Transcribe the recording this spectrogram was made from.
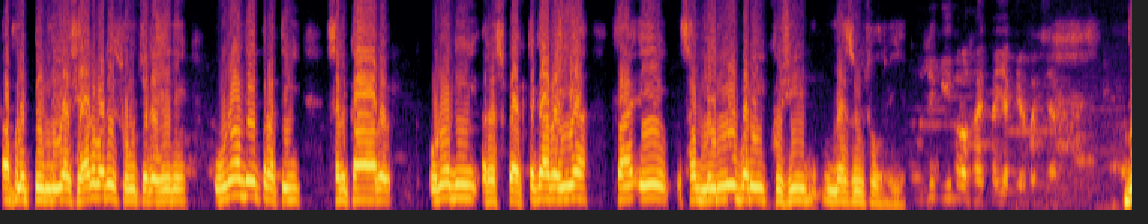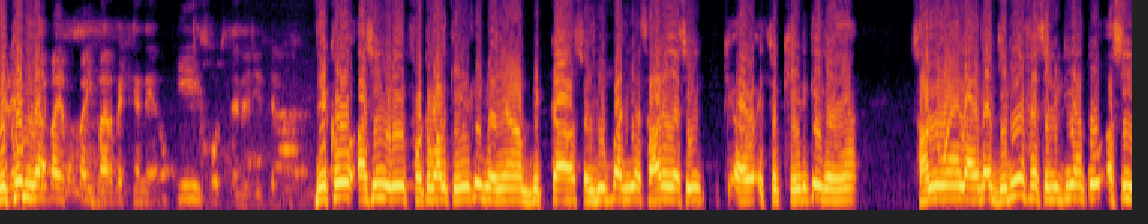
ਆਪਣੇ ਪਿੰਡ ਜਾਂ ਸ਼ਹਿਰ ਬਾਰੇ ਸੋਚ ਰਹੇ ਨੇ ਉਹਨਾਂ ਦੇ ਪ੍ਰਤੀ ਸਰਕਾਰ ਉਹਨਾਂ ਦੀ ਰਿਸਪੈਕਟ ਕਰ ਰਹੀ ਆ ਤਾਂ ਇਹ ਸਭ ਮੈਨੂੰ ਬੜੀ ਖੁਸ਼ੀ ਮਹਿਸੂਸ ਹੋ ਰਹੀ ਹੈ। ਤੁਸੀਂ ਕੀ ਭਰੋਸਾ ਦਿੱਤਾ ਜੀ ਅੱਗੇ ਬੱਚਿਆਂ ਨੂੰ? ਦੇਖੋ ਭਾਈ ਭਾਈ ਬਾਹਰ ਬੈਠੇ ਨੇ ਉਹ ਕੀ ਸੋਚਦੇ ਨੇ ਜੀ ਇੱਥੇ? ਦੇਖੋ ਅਸੀਂ ਉਰੇ ਫੁੱਟਬਾਲ ਖੇਡ ਕੇ ਗਏ ਆ ਬਿੱਕਾ ਸੰਜੂ ਭਾਜੀ ਸਾਰੇ ਅਸੀਂ ਇੱਥੇ ਖੇਡ ਕੇ ਗਏ ਆ ਸਾਨੂੰ ਐ ਲੱਗਦਾ ਜਿਹੜੀਆਂ ਫੈਸਿਲਿਟੀਆਂ ਤੋਂ ਅਸੀਂ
